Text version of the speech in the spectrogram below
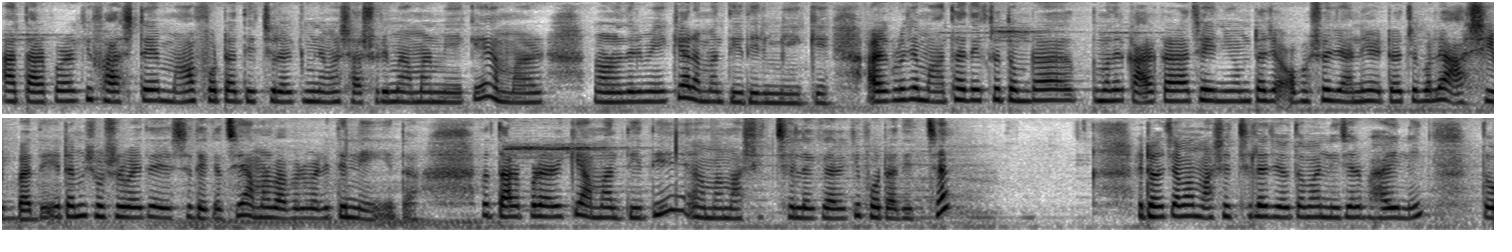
আর তারপর আর কি ফার্স্টে মা ফোটা দিচ্ছিল আর কি মানে আমার শাশুড়ি মা, আমার মেয়েকে, আমার ননদের মেয়েকে আর আমার দিদির মেয়েকে। আর এগুলো যে মাথায় দেখছ তোমরা, তোমাদের কার কার আছে এই নিয়মটা যা- অবশ্যই জানিও। এটা হচ্ছে বলে আশীর্বাদী। এটা আমি শ্বশুরবাড়িতে এসে দেখেছি, আমার বাবার বাড়িতে নেই এটা। তো তারপরে আর কি আমার দিদি, আমার মাসির ছেলেকে আর কি ফোটা দিচ্ছে। এটা হচ্ছে আমার মাসির ছেলে, যেহেতু আমার নিজের ভাই নেই, তো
